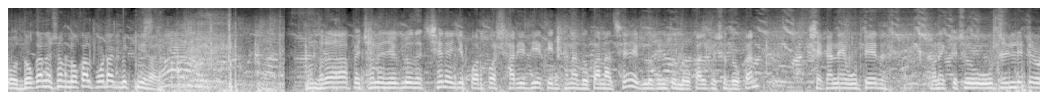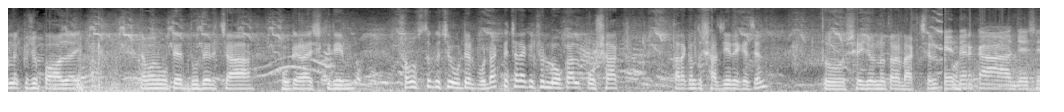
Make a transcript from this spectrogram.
ও দোকানে সব লোকাল প্রোডাক্ট বিক্রি হয় বন্ধুরা পেছনে যেগুলো দেখছেন এই যে পরপর সারি দিয়ে তিনখানা দোকান আছে এগুলো কিন্তু লোকাল কিছু দোকান সেখানে উটের অনেক কিছু উট রিলেটেড অনেক কিছু পাওয়া যায় যেমন উটের দুধের চা উটের আইসক্রিম সমস্ত কিছু উটের প্রোডাক্ট এছাড়া কিছু লোকাল পোশাক তারা কিন্তু সাজিয়ে রেখেছেন তো সেই জন্য তারা ডাকছেন लेदर का जैसे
